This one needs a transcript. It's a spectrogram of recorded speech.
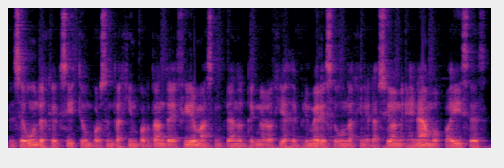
El segundo es que existe un porcentaje importante de firmas empleando tecnologías de primera y segunda generación en ambos países.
